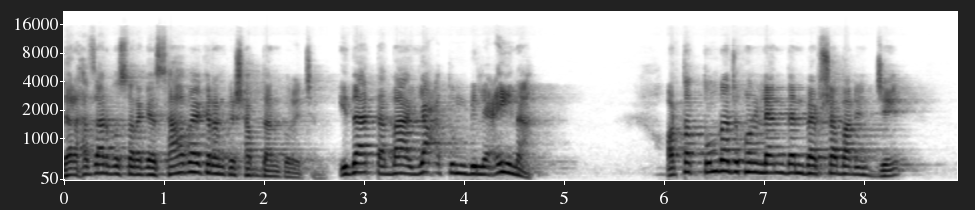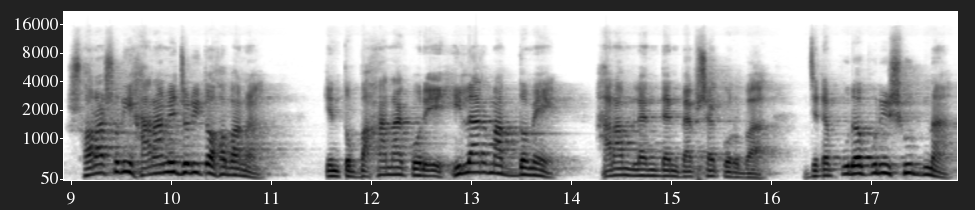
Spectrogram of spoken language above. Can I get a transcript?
দেড় হাজার বছর আগে সাহাবা একরামকে সাবধান করেছেন। ইদা তাবা ইয়াতুম বিল আইনা। অর্থাৎ তোমরা যখন লেনদেন ব্যবসা বাণিজ্যে সরাসরি হারামে জড়িত হবা না কিন্তু বাহানা করে হিলার মাধ্যমে হারাম লেনদেন ব্যবসা করবা যেটা পুরোপুরি সুদ না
